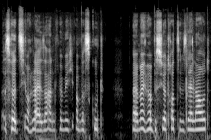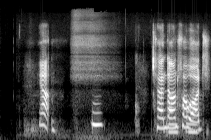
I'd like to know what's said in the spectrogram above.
Es hört sich auch leiser an für mich, aber ist gut. Weil manchmal bist du ja trotzdem sehr laut. Ja. Turn down for what?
